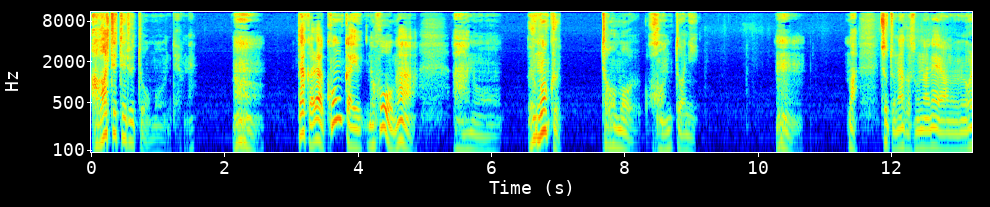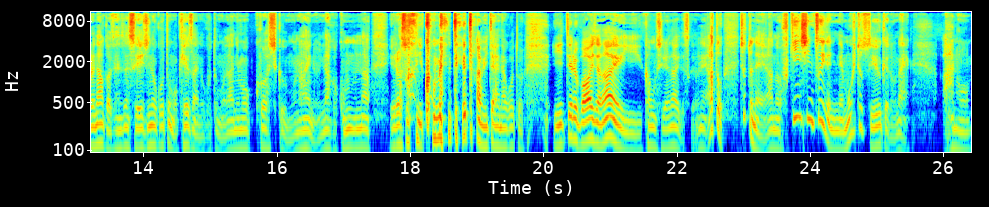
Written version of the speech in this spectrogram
慌ててると思うんだよね。うん、だから今回の方があの動くと思う。本当に。うん、まあちょっとなんかそんなねあの俺なんか全然政治のことも経済のことも何も詳しくもないのになんかこんな偉そうにコメンテーターみたいなこと言ってる場合じゃないかもしれないですけどね。あとちょっとねあの不謹慎ついでにねもう一つ言うけどねあの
